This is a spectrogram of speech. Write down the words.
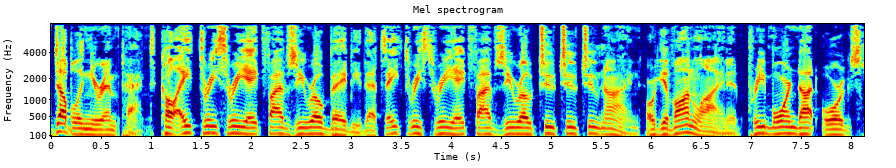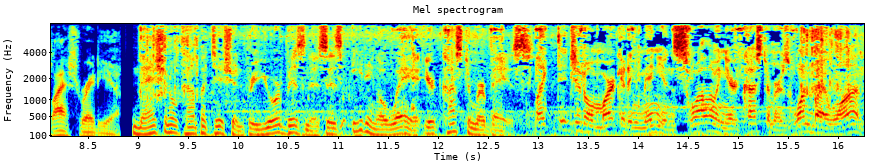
doubling your impact. Call 833-850-BABY. That's 833-850-2229. Or give online at preborn.org slash radio. National competition for your business is eating away at your customer base. Like digital marketing minions swallowing your customers one by one.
